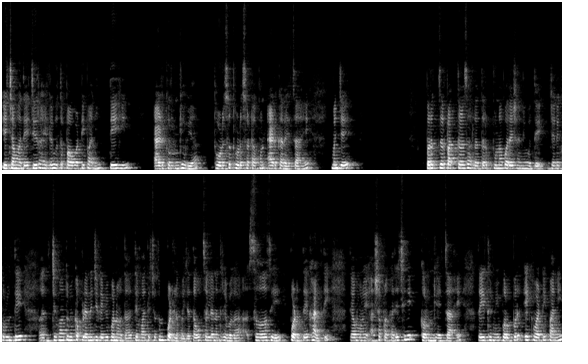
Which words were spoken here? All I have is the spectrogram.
याच्यामध्ये जे राहिले होतं पाववाटी पाणी तेही ॲड करून घेऊया. थोडंसं थोडंसं टाकून ॲड करायचं आहे. म्हणजे परत जर पातळ झालं तर पुन्हा परेशानी होते. जेणेकरून ते जेव्हा तुम्ही कपड्याने जिलेबी बनवता तेव्हा त्याच्यातून पडलं पाहिजे. आता उचलल्यानंतर हे बघा सहज हे पडते खालती. त्यामुळे अशा प्रकारेच हे करून घ्यायचं आहे. तर इथे मी बरोबर एक वाटी पाणी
